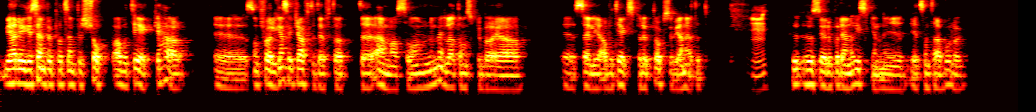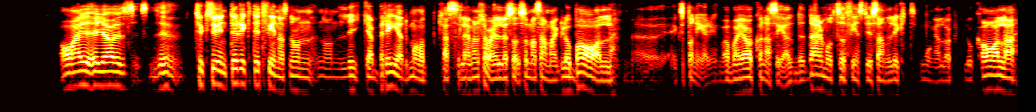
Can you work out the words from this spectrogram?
Vi hade ju exempel på till exempel Shop Apoteka här som föll ganska kraftigt efter att Amazon meddelade att de skulle börja sälja apoteksprodukter också via nätet. Mm. Hur, ser du på den risken i, ett sånt här bolag? Ja, jag, det tycks ju inte riktigt finnas någon, någon lika bred matkasseleverantör eller så, som har samma global eh, exponering vad jag har kunnat se. Däremot så finns det ju sannolikt många lo lokala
